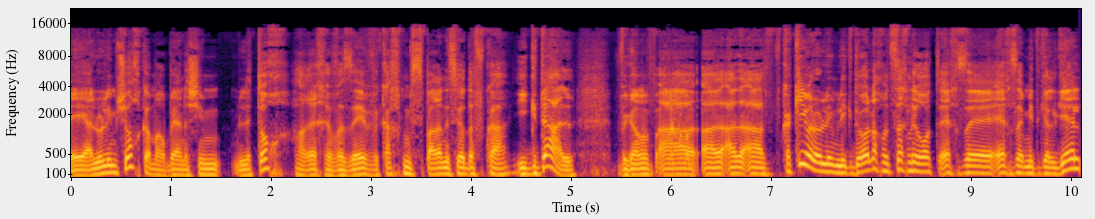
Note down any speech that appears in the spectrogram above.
עלול למשוך גם הרבה אנשים לתוך הרכב הזה, וכך מספר הנסיעות דווקא יגדל. וגם הפקקים עלולים לגדול, אנחנו נצטרך לראות איך זה, איך זה מתגלגל.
